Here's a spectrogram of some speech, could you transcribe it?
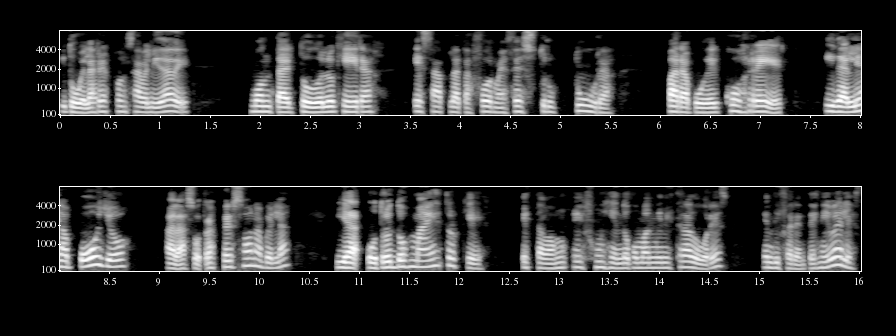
y tuve la responsabilidad de montar todo lo que era esa plataforma, esa estructura para poder correr y darle apoyo a las otras personas, ¿verdad? Y a otros dos maestros que estaban eh, fungiendo como administradores en diferentes niveles.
